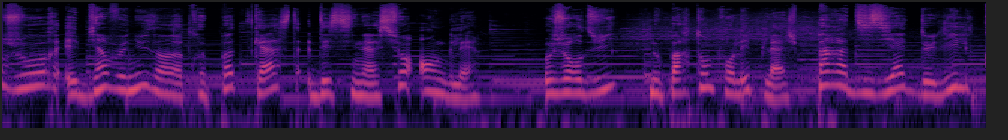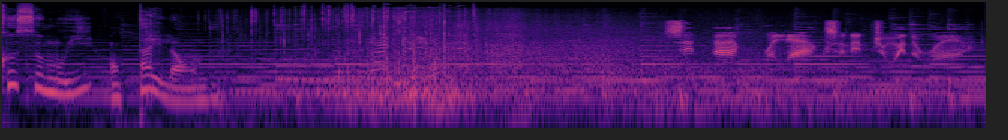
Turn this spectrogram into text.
Bonjour et bienvenue dans notre podcast Destination Anglais. Aujourd'hui, nous partons pour les plages paradisiaques de l'île Koh Samui en Thaïlande. Sit back, relax, and enjoy the ride.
